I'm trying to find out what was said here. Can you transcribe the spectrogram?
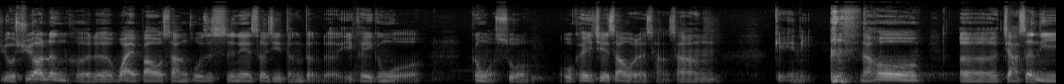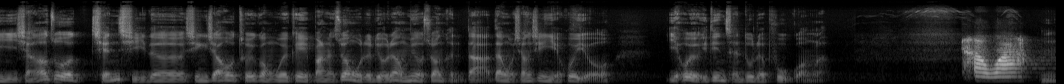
有需要任何的外包商或是室内设计等等的，也可以跟我跟我说，我可以介绍我的厂商给你。然后呃，假设你想要做前期的行销或推广，我也可以帮你。虽然我的流量没有算很大，但我相信也会有也会有一定程度的曝光了。好啊。嗯。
